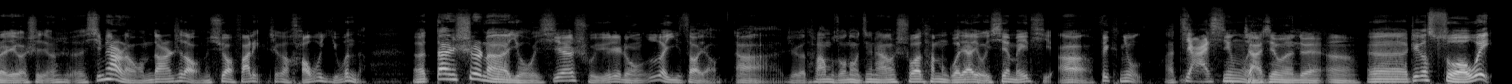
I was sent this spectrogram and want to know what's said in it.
的这个事情，呃芯片呢，我们当然知道我们需要发力，这个毫无疑问的。呃，但是呢，有一些属于这种恶意造谣啊，这个特朗普总统经常说他们国家有一些媒体啊，fake news 啊，假新闻，假新闻对，嗯呃，这个所谓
